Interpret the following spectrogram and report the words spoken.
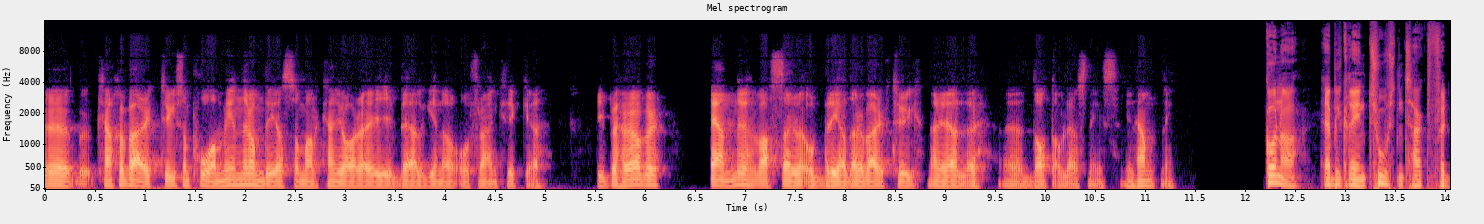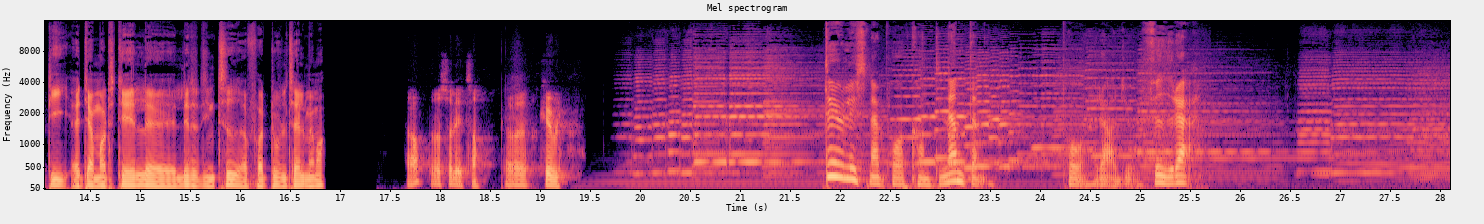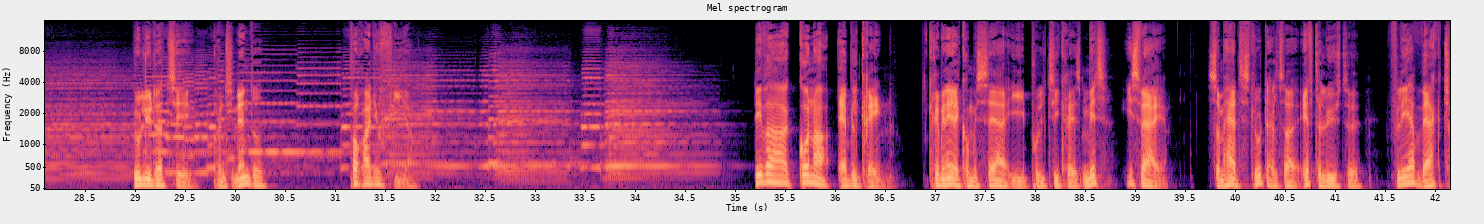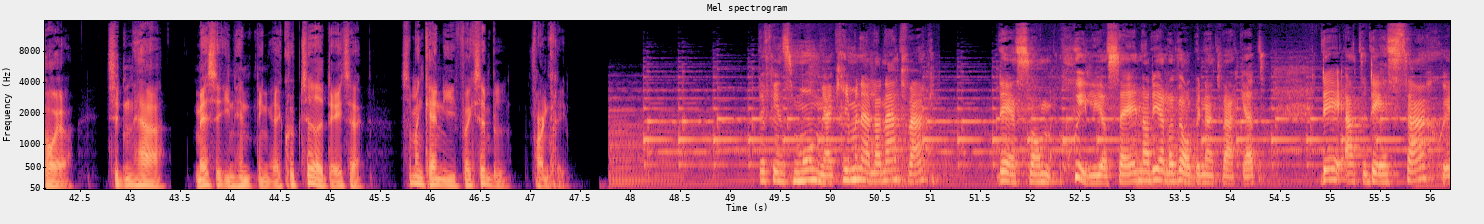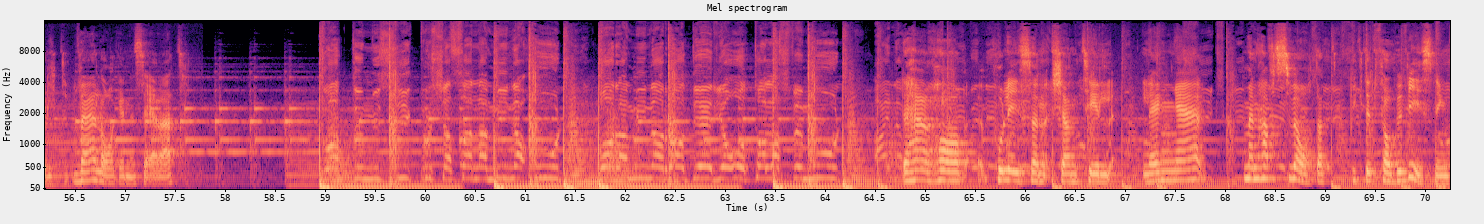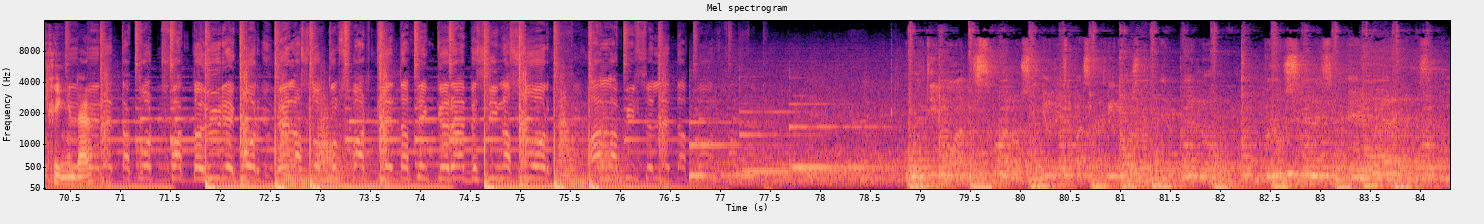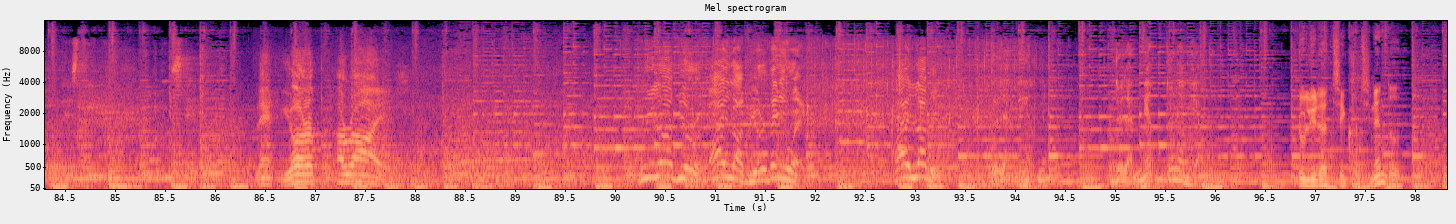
eh, kanske verktyg som påminner om det som man kan göra i Belgien och, och Frankrike. Vi behöver ännu vassare och bredare verktyg när det gäller eh, dataavläsningsinhämtning. Gunnar Appelgren, tusind tak, fordi at jeg måtte stjæle øh, lidt af din tid, og for at du vil tale med mig. Ja, det var så lite så. Det var kul. Du lyssnar på Kontinenten på Radio 4. Du lytter til Kontinentet på Radio 4. Det var Gunnar Appelgren, kriminalkommissær i politikreds Midt i Sverige, som her til slut altså efterlyste flere værktøjer til den her masseindhentning af krypterede data, som man kan i for eksempel Frankrig. Det finns många kriminella nätverk. Det som skiljer sig när det gäller Vårbynätverket, det är att det är särskilt välorganiserat. Gatumusik brorsan sanna mina ord Bara mina rader jag åtalas för mord Det här har polisen känt till länge, men haft svårt att riktigt få bevisning kring det. Último aviso a los señores pasajeros del vuelo Brussels Airlines con destino Bruselas. Let Europe arise. We love Europe. I love Europe anyway. I love it. De la merde. De la merde, de la merde. Du lytter til Kontinentet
